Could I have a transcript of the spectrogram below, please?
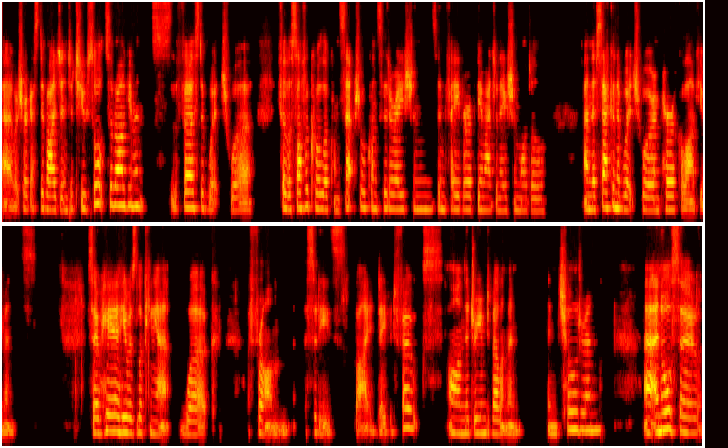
uh, which are, I guess, divided into two sorts of arguments. The first of which were philosophical or conceptual considerations in favor of the imagination model, and the second of which were empirical arguments. So here he was looking at work from studies by David Foulkes on the dream development in children, uh, and also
